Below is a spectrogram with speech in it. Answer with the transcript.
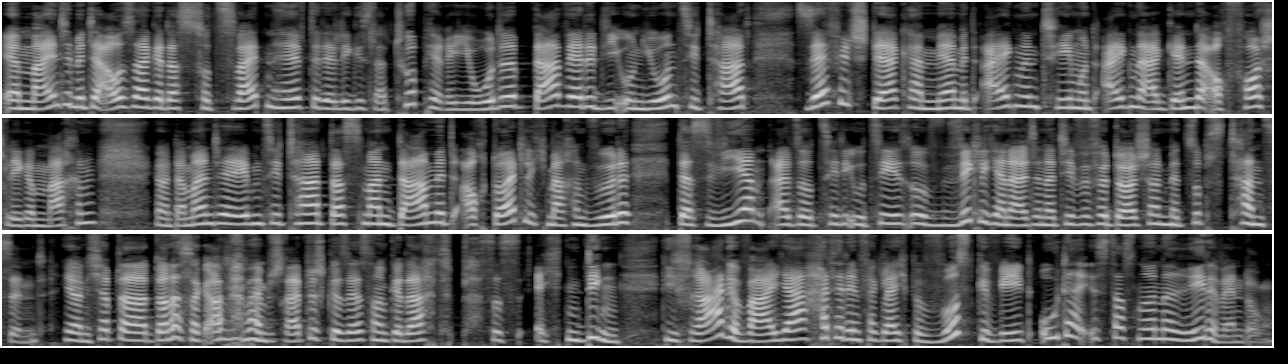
Er meinte mit der Aussage, dass zur zweiten Hälfte der Legislaturperiode, da werde die Union, Zitat, sehr viel stärker mehr mit eigenen Themen und eigener Agenda auch Vorschläge machen. Ja, und da meinte er eben, Zitat, dass man damit auch deutlich machen würde, dass wir, also CDU, CSU, wirklich eine Alternative für Deutschland mit Substanz sind. Ja, und ich habe da Donnerstagabend an meinem Schreibtisch gesessen und gedacht, das ist echt echt ein Ding. Die Frage war ja, hat er den Vergleich bewusst gewählt oder ist das nur eine Redewendung?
